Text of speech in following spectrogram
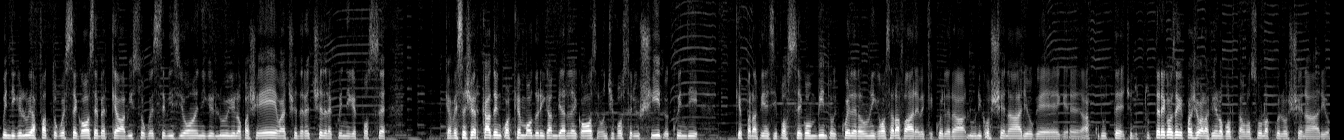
Quindi che lui ha fatto queste cose perché aveva visto queste visioni, che lui che lo faceva, eccetera, eccetera, e quindi che fosse che avesse cercato in qualche modo di cambiare le cose, non ci fosse riuscito e quindi che poi alla fine si fosse convinto che quella era l'unica cosa da fare perché quello era l'unico scenario che, che a tutte, cioè, tutte le cose che faceva alla fine lo portavano solo a quello scenario.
